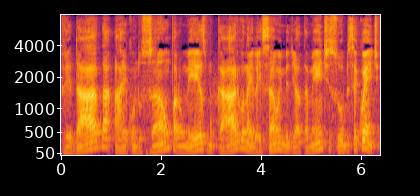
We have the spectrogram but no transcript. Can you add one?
Vedada a recondução para o mesmo cargo na eleição imediatamente subsequente.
